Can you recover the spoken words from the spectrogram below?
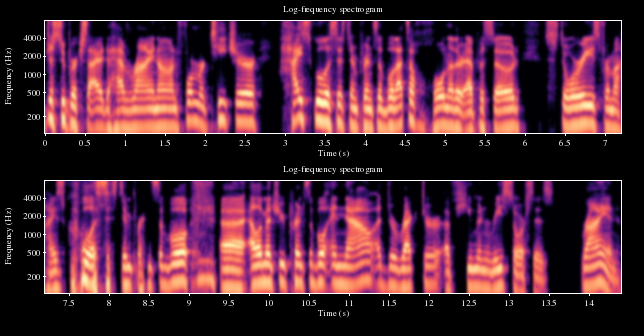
just super excited to have Ryan on, former teacher, high school assistant principal. That's a whole nother episode. Stories from a high school assistant principal, uh, elementary principal, and now a director of human resources. Ryan,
